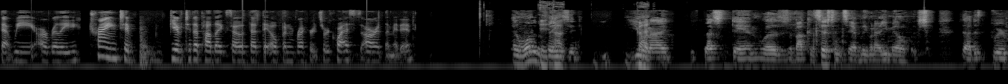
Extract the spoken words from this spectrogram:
that we are really trying to give to the public so that the open records requests are limited. And one of the It, uh, things that you and. I discussed, Dan, was about consistency, I believe, in our email. Uh, we were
